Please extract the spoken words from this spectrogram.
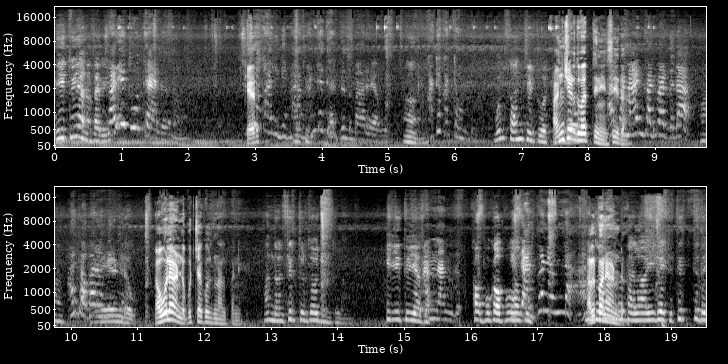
ಈ ತೂಯನ ಸರಿ ಸರಿ ತೂತಾಂಡ್ ಕೇರ್. ಕಾಲಿಗೆ ಮಂಡೆ ದರ್ದನ್ನು ಮಾರೆ ಅವು. ಹಾ. ಅವಲೇ ಉಂಡು ಪುಚ್ಚ ಕುಲ್ತು ನಲ್ಪನಿ. ತೋಜುಂಟು ತುಯ್ಯ ಕಪ್ಪು ಕಪ್ಪು ಅಲ್ಪನೆ ಉಂಡ ಅಲ್ಪನೆ ಉಂಡು ಅಲ್ಲ ಇಡೇಟ್ ತಿರ್ತದೆ.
